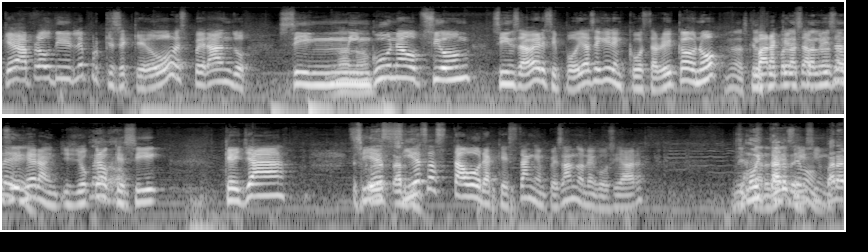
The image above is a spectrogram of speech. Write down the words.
que aplaudirle porque se quedó esperando sin No, no. ninguna opción, sin saber si podía seguir en Costa Rica o no, No, es que el para que es Saprissa le dijeran. Y yo No, creo no. que sí, que ya, si es, si es hasta ahora que están empezando a negociar, Muy tarde. Para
